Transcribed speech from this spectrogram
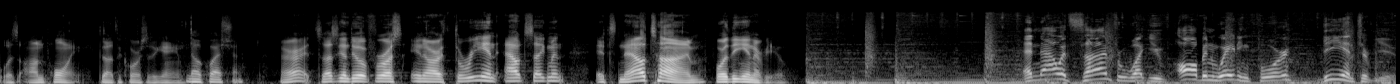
was on point throughout the course of the game. No question. All right, so that's going to do it for us in our three and out segment. It's now time for the interview. And now it's time for what you've all been waiting for the interview.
